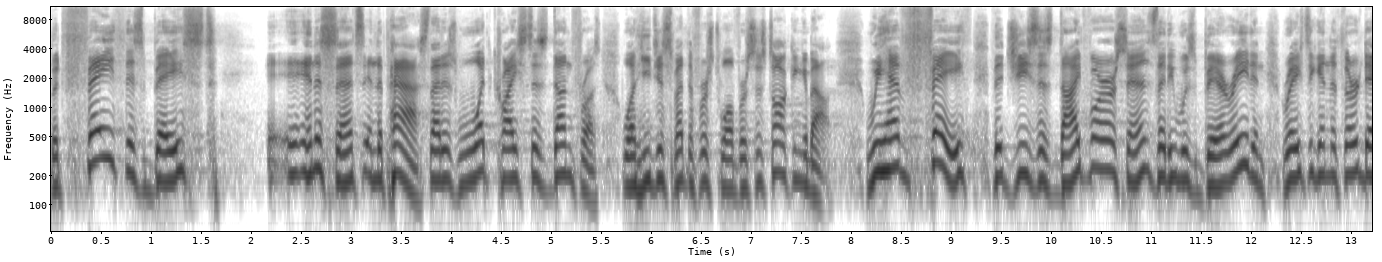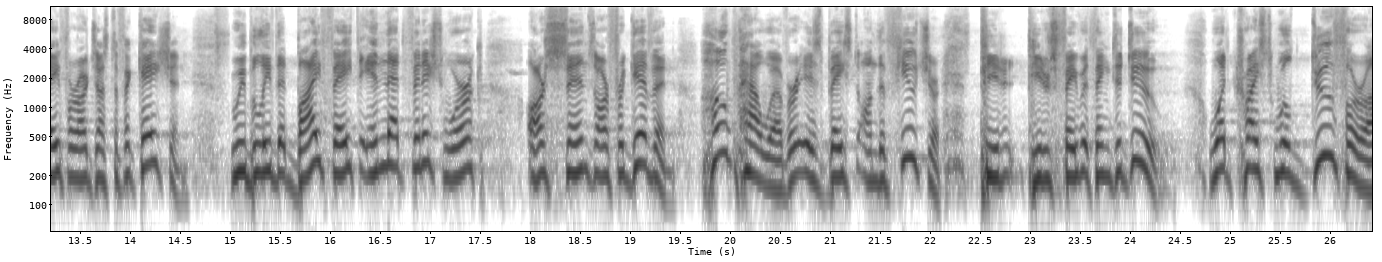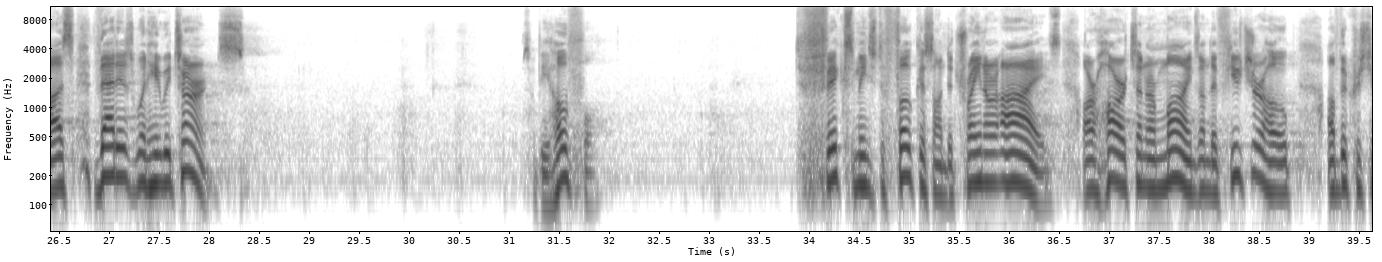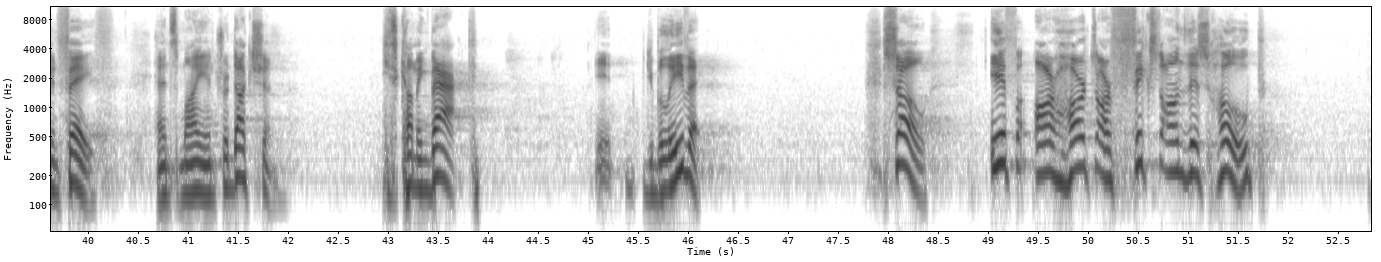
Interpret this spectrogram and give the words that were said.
But faith is based in a sense, in the past. That is what Christ has done for us, what he just spent the first 12 verses talking about. We have faith that Jesus died for our sins, that he was buried and raised again the third day for our justification. We believe that by faith in that finished work, our sins are forgiven. Hope, however, is based on the future. Peter, Peter's favorite thing to do. What Christ will do for us, that is when he returns. So be hopeful. To fix means to focus on, to train our eyes, our hearts, and our minds on the future hope of the Christian faith. Hence my introduction. He's coming back. It, you believe it? So, if our hearts are fixed on this hope,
